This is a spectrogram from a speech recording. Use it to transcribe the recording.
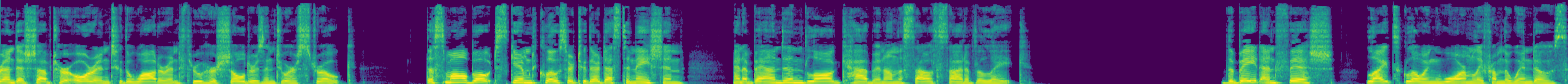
Brenda shoved her oar into the water and threw her shoulders into her stroke. The small boat skimmed closer to their destination, an abandoned log cabin on the south side of the lake. The bait and fish, lights glowing warmly from the windows,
